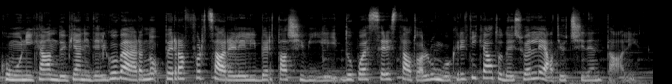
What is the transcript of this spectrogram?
comunicando i piani del governo per rafforzare le libertà civili dopo essere stato a lungo criticato dai suoi alleati occidentali.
